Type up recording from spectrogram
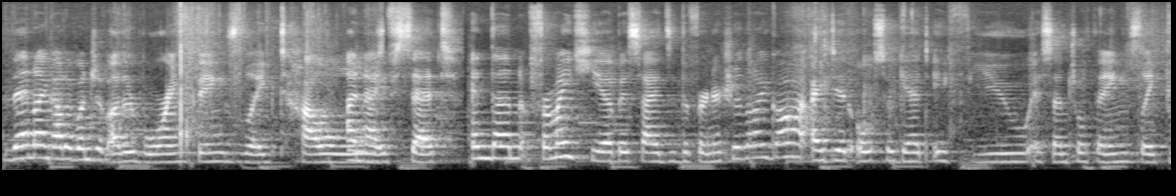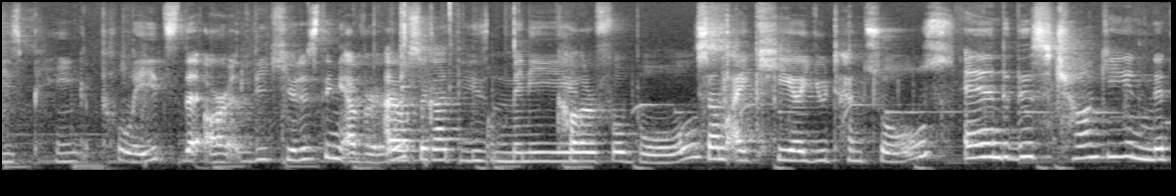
Then I got a bunch of other boring things like towels, a knife set. And then from Ikea, besides the furniture that I got, I did also get a few essential things like these pink plates that are the cutest thing ever. I also got these mini colorful bowls, some Ikea utensils, and this chunky knit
